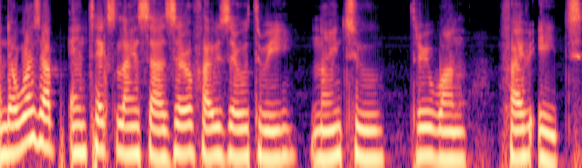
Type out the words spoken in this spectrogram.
320201. And the WhatsApp and text lines are 0503 923158.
